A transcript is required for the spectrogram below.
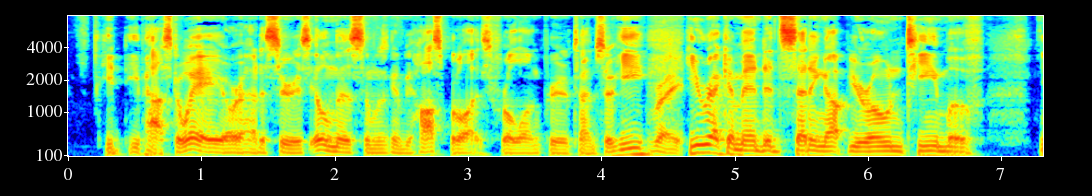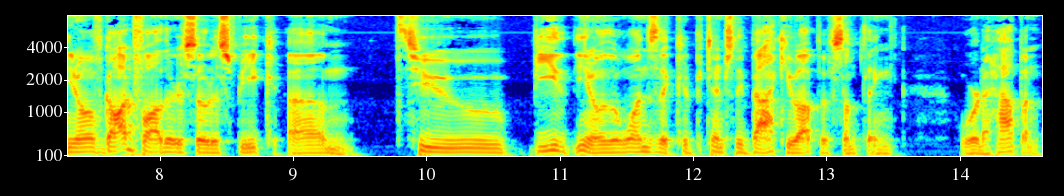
he, he passed away or had a serious illness and was going to be hospitalized for a long period of time. So he right. he recommended setting up your own team of you know of godfathers, so to speak, um, to be you know the ones that could potentially back you up if something were to happen.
